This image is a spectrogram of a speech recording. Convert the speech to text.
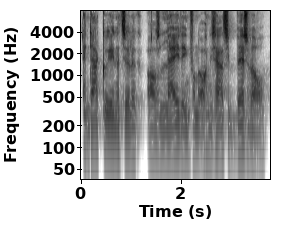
En daar kun je natuurlijk als leiding van de organisatie best wel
